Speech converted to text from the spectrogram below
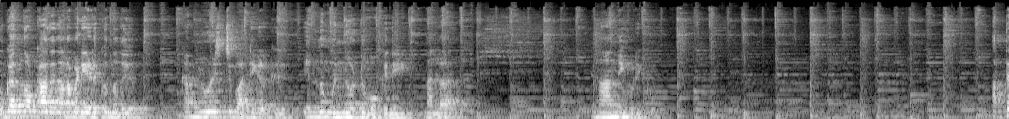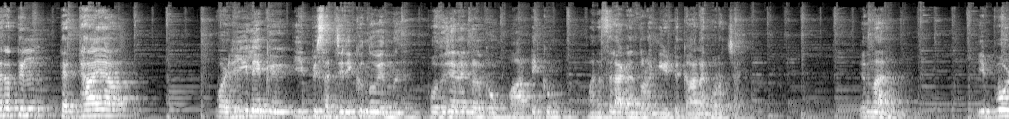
മുഖം നോക്കാതെ നടപടിയെടുക്കുന്നത് കമ്മ്യൂണിസ്റ്റ് പാർട്ടികൾക്ക് എന്നും മുന്നോട്ട് പോക്കിന് നല്ല നന്ദി കുറിക്കും. അത്തരത്തിൽ തെറ്റായ വഴിയിലേക്ക് ഇ പി സഞ്ചരിക്കുന്നു എന്ന് പൊതുജനങ്ങൾക്കും പാർട്ടിക്കും മനസ്സിലാക്കാൻ തുടങ്ങിയിട്ട് കാലം കുറച്ചായി. എന്നാൽ ഇപ്പോൾ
